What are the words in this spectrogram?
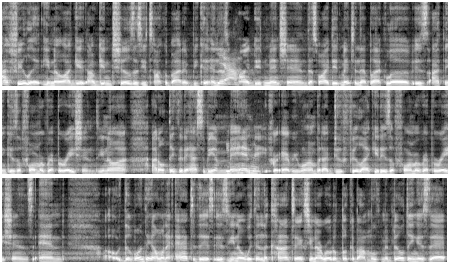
I feel it. You know, I get I'm getting chills as you talk about it because and that's Yeah. why I did mention that's why I did mention that black love is I think is a form of reparations. You know, I, I don't think that it has to be a mandate for everyone, but I do feel like it is a form of reparations and uh, the one thing I want to add to this is, you know, within the context, you know, I wrote a book about movement building is that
